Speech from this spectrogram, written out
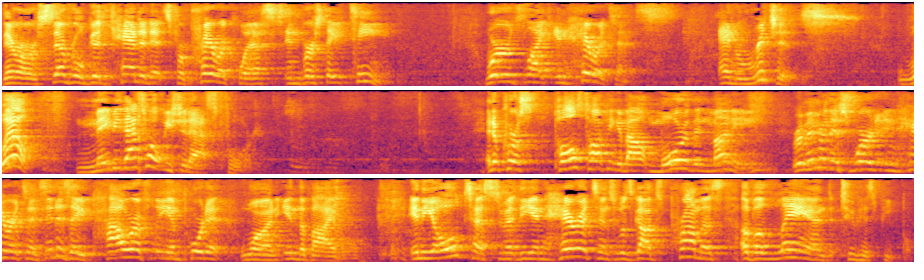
There are several good candidates for prayer requests in verse 18. Words like inheritance and riches, wealth. Maybe that's what we should ask for. And of course, Paul's talking about more than money. Remember this word inheritance. It is a powerfully important one in the Bible. In the Old Testament, the inheritance was God's promise of a land to his people.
